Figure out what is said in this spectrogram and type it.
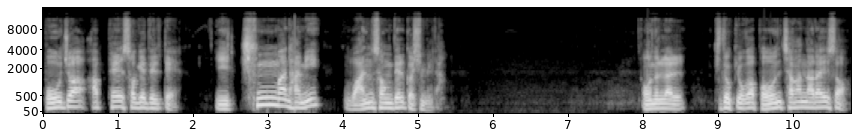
보좌 앞에 서게 될 때 이 충만함이 완성될 것입니다. 오늘날 기독교가 번창한 나라에서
